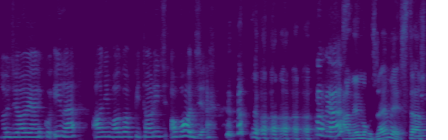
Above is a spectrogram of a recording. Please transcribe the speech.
znudzi, ojejku, ile oni mogą pitolić o wodzie. Natomiast... A my możemy, strasz...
